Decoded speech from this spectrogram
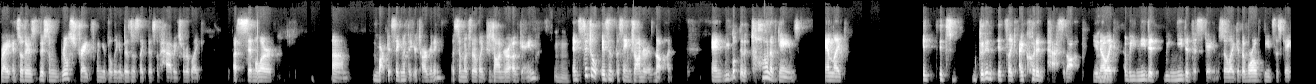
Right. And so there's there's some real strength when you're building a business like this of having sort of like a similar um, market segment that you're targeting, a similar sort of like genre of game. Mm-hmm. And Sigil isn't the same genre as Nut Hunt. And we looked at a ton of games and like it it's in, it's like I couldn't pass it off. You know, mm-hmm. like we needed we needed this game. So like the world needs this game.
